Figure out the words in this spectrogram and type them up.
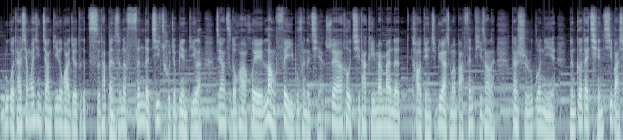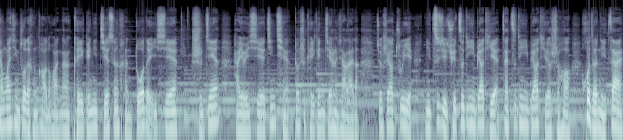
如果它相关性降低的话，就这个词它本身的分的基础就变低了，这样子的话会浪费一部分的钱。虽然后期它可以慢慢的靠点击率啊什么把分提上来，但是如果你能够在前期把相关性做得很好的话，那可以给你节省很多的一些时间，还有一些金钱都是可以给你节省下来的。就是要注意你自己去自定义标题，在自定义标题的时候，或者你在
